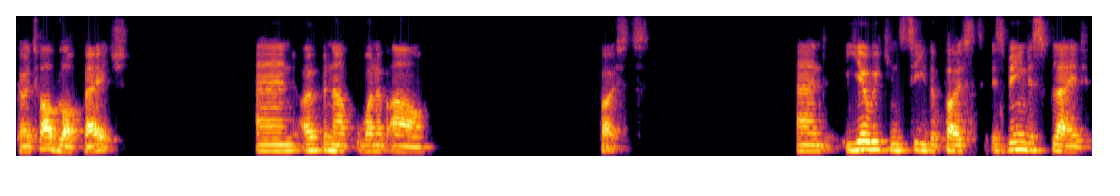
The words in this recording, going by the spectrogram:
Go to our blog page and open up one of our posts. And here we can see the post is being displayed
